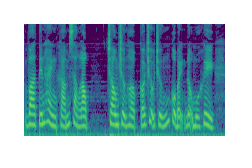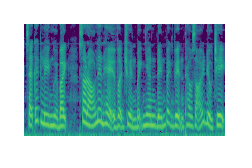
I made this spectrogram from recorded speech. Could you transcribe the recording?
và tiến hành khám sàng lọc trong trường hợp có triệu chứng của bệnh đậu mùa khỉ, sẽ cách ly người bệnh, sau đó liên hệ vận chuyển bệnh nhân đến bệnh viện theo dõi điều trị.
